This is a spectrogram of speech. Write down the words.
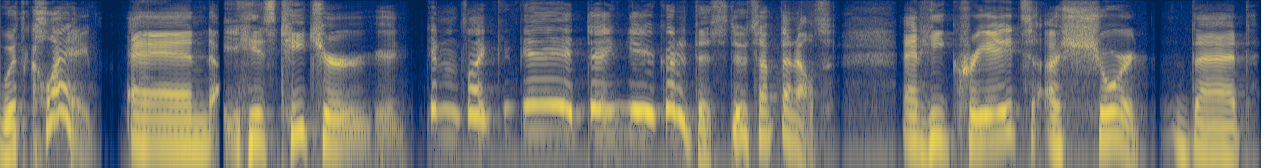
with clay. And his teacher was like, eh, "You're good at this. Do something else." And he creates a short that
